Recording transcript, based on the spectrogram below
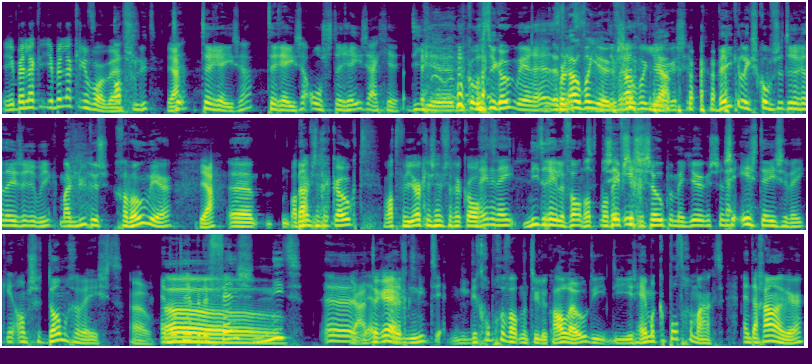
Je bent lekker, je bent lekker in Wes. Absoluut. Ja? Theresa, Theresa, ons Theresaatje, die, eh, die komt natuurlijk ook weer. Hè? De vrouw van De Jurgensen. vrouw van Ja. Jurgensen. Wekelijks komt ze terug in deze rubriek, maar nu dus gewoon weer. Ja? Eh, Wat heeft ze gekookt? Wat voor jurkjes heeft ze gekocht? Nee, nee, nee, niet relevant. Wat, wat ze, heeft ze gezopen met Jurgensen? ze is deze week in Amsterdam geweest. Oh. En dat hebben de fans Oh. niet eh, Ja, hebben- terecht. hebben niet, niet licht opgevat natuurlijk. Hallo, die, die is helemaal kapot gemaakt. En daar gaan we weer.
